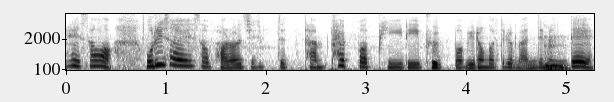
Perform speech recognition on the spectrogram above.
해서 우리 사회에서 벌어질 듯한 탈법, 비리, 불법 이런 것들을 만드는데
